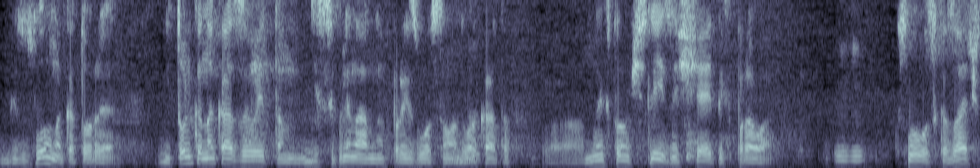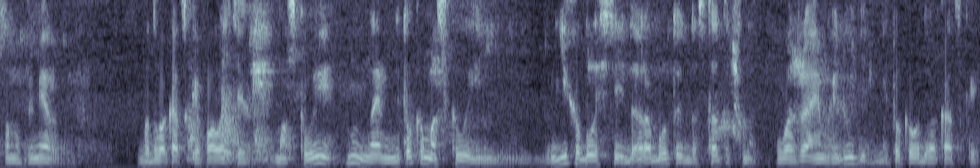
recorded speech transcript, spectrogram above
безусловно, которая не только наказывает там, дисциплинарным производством адвокатов, э, но и в том числе и защищает их права. Угу. К слову сказать, что, например, в адвокатской палате Москвы, ну, наверное, не только Москвы, и других областей да, работают достаточно уважаемые люди, не только в адвокатской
